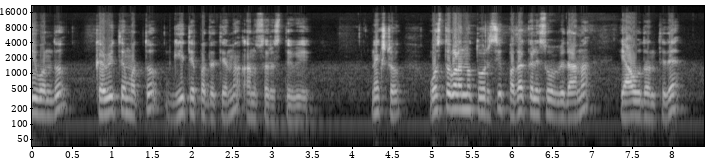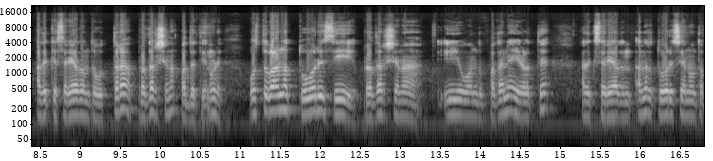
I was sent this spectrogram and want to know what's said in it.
ಈ ಒಂದು ಕವಿತೆ ಮತ್ತು ಗೀತೆ ಪದ್ಧತಿಯನ್ನು ಅನುಸರಿಸ್ತೀವಿ. ನೆಕ್ಸ್ಟು ವಸ್ತುಗಳನ್ನು ತೋರಿಸಿ ಪದ ಕಲಿಸುವ ವಿಧಾನ ಯಾವುದಂತಿದೆ? ಅದಕ್ಕೆ ಸರಿಯಾದಂಥ ಉತ್ತರ, ಪ್ರದರ್ಶನ ಪದ್ಧತಿ. ನೋಡಿ, ವಸ್ತುಗಳನ್ನು ತೋರಿಸಿ ಪ್ರದರ್ಶನ ಈ ಒಂದು ಪದನೇ ಹೇಳುತ್ತೆ. ಅದಕ್ಕೆ ಸರಿಯಾದ, ಅಂದರೆ ತೋರಿಸಿ ಅನ್ನುವಂಥ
